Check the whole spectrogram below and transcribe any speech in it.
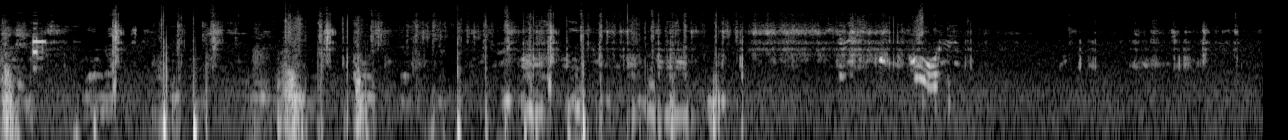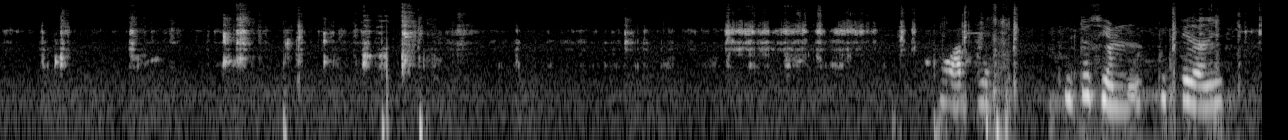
Thank you. আমি তো ওই বাসার আচার দিদি আছে লোকে আমি আজকে আগে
